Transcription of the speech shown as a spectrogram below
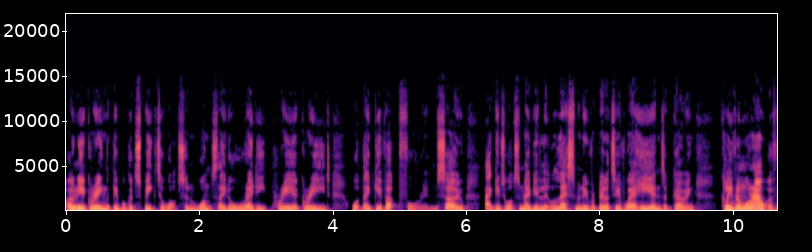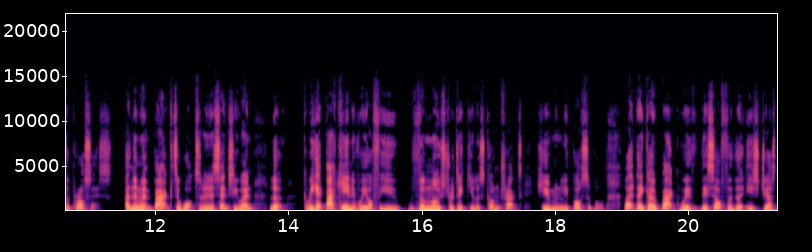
only agreeing that people could speak to Watson once they'd already pre agreed what they'd give up for him. So that gives Watson maybe a little less maneuverability of where he ends up going. Cleveland were out of the process and then went back to Watson and essentially went, look, can we get back in if we offer you the most ridiculous contract humanly possible? Like they go back with this offer that is just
